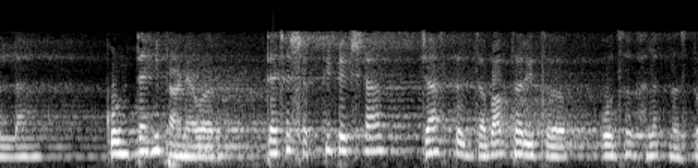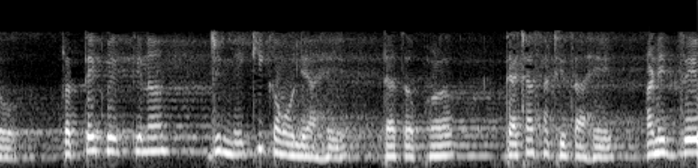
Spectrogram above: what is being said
अल्लाह कोणत्याही प्राण्यावर त्याच्या शक्तीपेक्षा जास्त जबाबदारीचं ओझं घालत नसतो प्रत्येक व्यक्तीनं जी नेकी कमवली आहे त्याचं फळ त्याच्यासाठीच आहे आणि जे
